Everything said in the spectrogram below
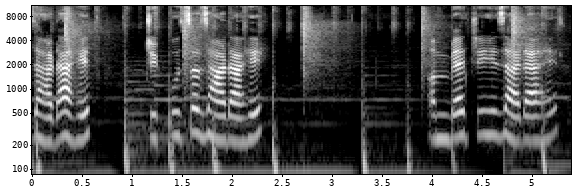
झाडं आहेत. चिकूचं झाड आहे. आंब्याची ही झाडं आहेत.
